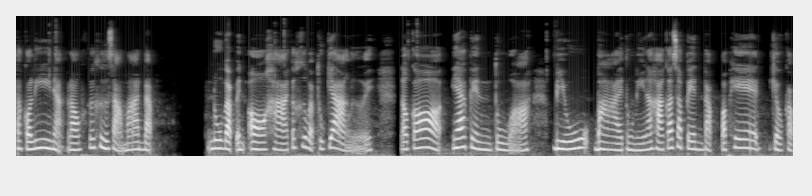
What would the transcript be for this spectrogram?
ตากอรี่เนี่ย เราก็คือสามารถแบบ ดูแบบเป็น all card ก็คือแบบทุกอย่างเลย แล้วก็แยกเป็นตัว build by ตรงนี้นะคะ ก็จะเป็นแบบประเภทเกี่ยวกับ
